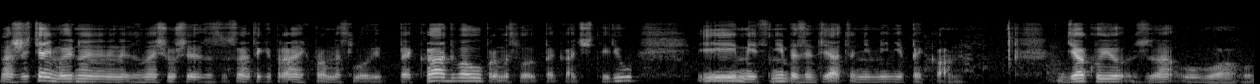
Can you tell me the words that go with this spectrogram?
наше життя, ймовірно, знайшовши застосування таких програм, як промислові ПК-2У, промислові ПК-4У і міцні безвентиляторні міні-ПК. Дякую за увагу.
